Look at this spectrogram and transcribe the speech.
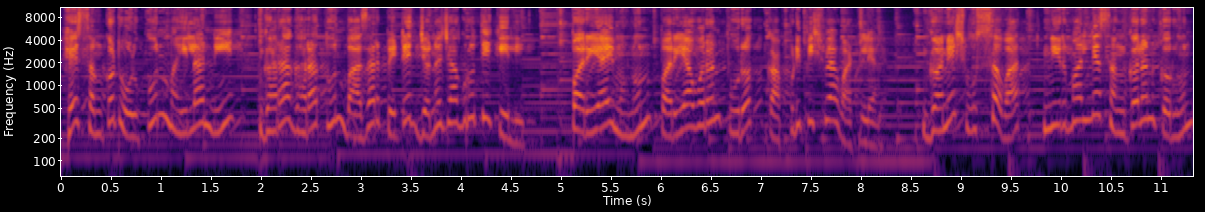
हे संकट ओळखून महिलांनी घराघरातून बाजारपेठेत जनजागृती केली. पर्याय म्हणून पर्यावरण पूरक कापडी पिशव्या वाटल्या. गणेश उत्सवात निर्माल्य संकलन करून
